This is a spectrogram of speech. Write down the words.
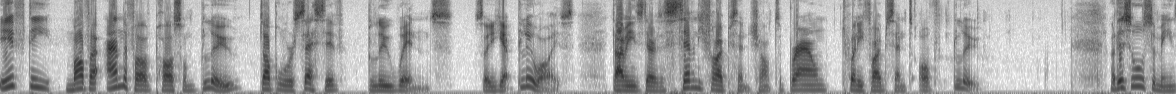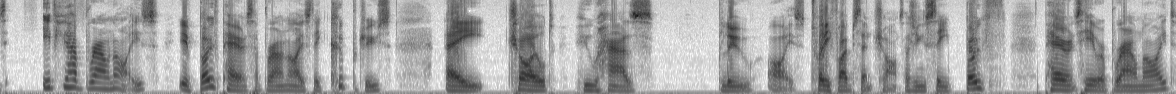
If the mother and the father pass on blue, double recessive, blue wins. So you get blue eyes. That means there is a 75% chance of brown, 25% of blue. Now this also means if you have brown eyes, if both parents have brown eyes, they could produce a child who has blue eyes. 25% chance. As you can see, both parents here are brown eyed,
